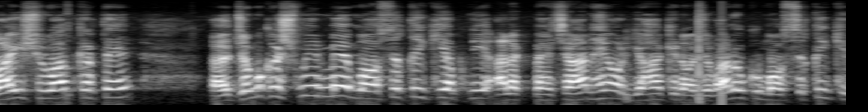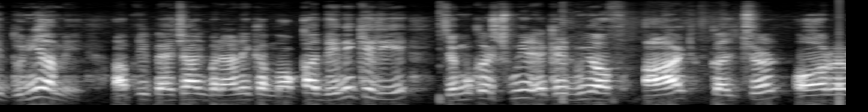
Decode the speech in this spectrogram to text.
तो आइए शुरुआत करते हैं। जम्मू कश्मीर में मौसीकी की अपनी अलग पहचान है और यहाँ के नौजवानों को मौसीकी की दुनिया में अपनी पहचान बनाने का मौका देने के लिए Jammu Kashmir academy of art, culture और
